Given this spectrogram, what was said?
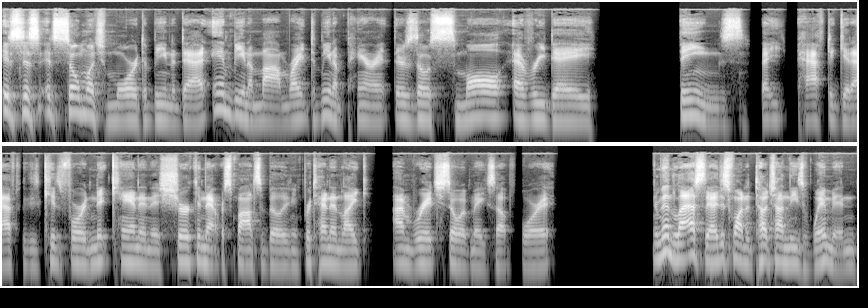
it's just it's so much more to being a dad and being a mom, right? To being a parent, there's those small everyday things that you have to get after these kids for. And Nick Cannon is shirking that responsibility and pretending like I'm rich, so it makes up for it. And then lastly, I just want to touch on these women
